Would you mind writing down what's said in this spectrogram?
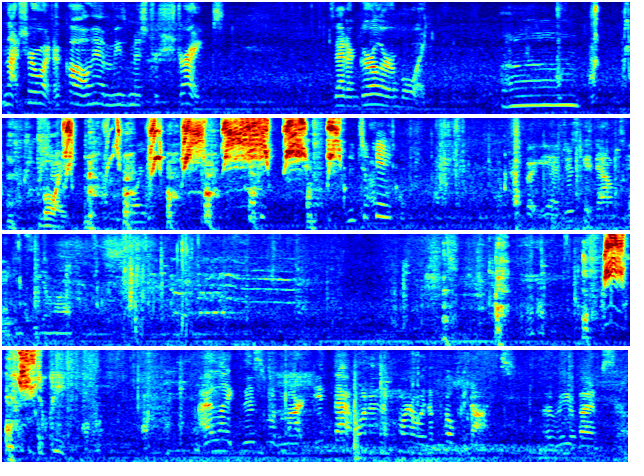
I'm not sure what to call him. He's Mr. Stripes. Is that a girl or a boy? Um, boy. Boy. It's okay. But yeah, just get down so you can see them all. It's okay. I like this one, Mark. Get that one in the corner with the polka dots. Over here by himself.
